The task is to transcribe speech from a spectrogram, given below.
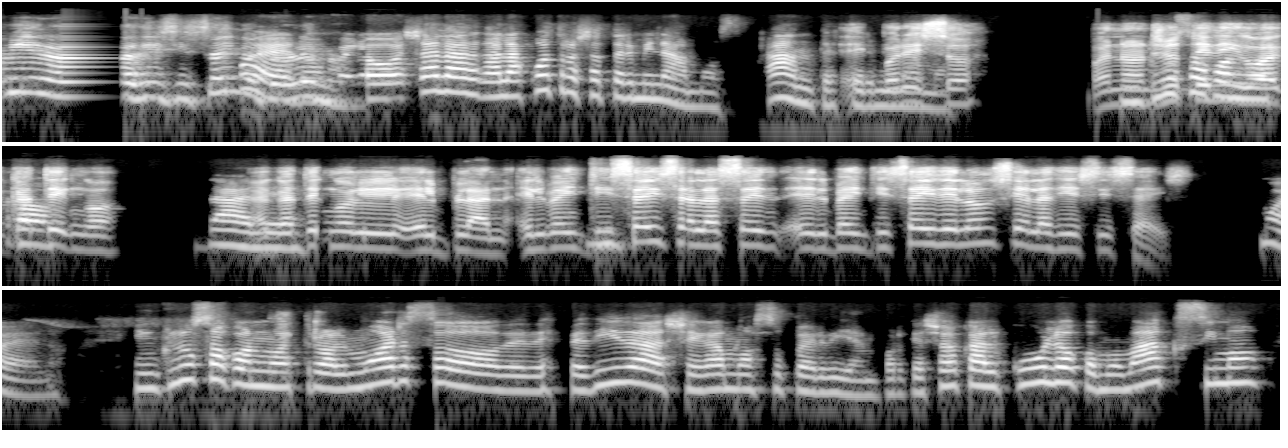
bien a las 16, no hay problema. Pero ya a las 4 ya terminamos, antes terminamos. por eso. Bueno, yo te digo, acá tengo. Acá tengo el, plan. El 26, a las, el 26 del 11 a las 16. Bueno, incluso con nuestro almuerzo de despedida llegamos súper bien, porque yo calculo como máximo,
